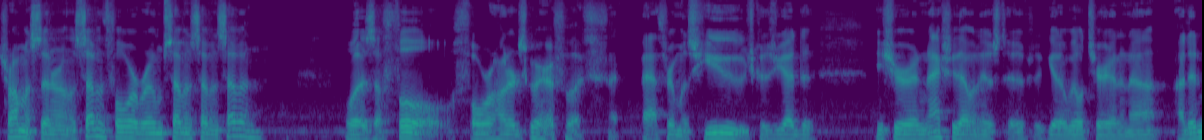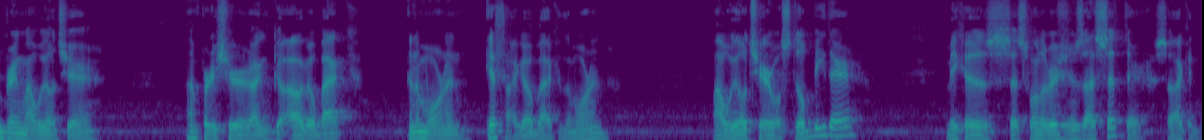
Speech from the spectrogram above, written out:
Trauma Center on the seventh floor, room 777, was a full 400 square foot. That bathroom was huge because you had to sure, and actually that one is too, to get a wheelchair in and out. I didn't bring my wheelchair. I'm pretty sure I go, I'll go back in the morning, if I go back in the morning, my wheelchair will still be there because that's one of the reasons I sit there. So I can,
